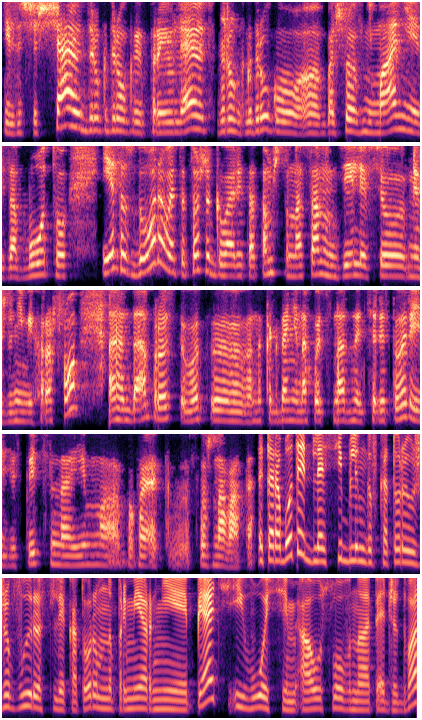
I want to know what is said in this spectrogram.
и защищают друг друга и проявляют друг к другу э, большое внимание и заботу. И это здорово, это тоже говорит о том, что на самом деле все между ними хорошо, э, да, просто вот э, когда они находятся на одной территории, действительно им бывает сложновато. Это работает для сиблингов, которые уже выросли, которым, например, не 5 и 8, а условно, опять же, 20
